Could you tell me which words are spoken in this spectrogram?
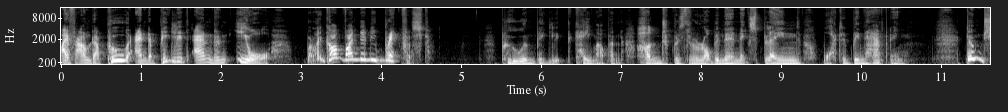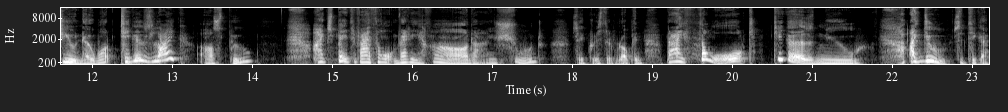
I found a Pooh and a Piglet and an Eeyore, but I can't find any breakfast. Pooh and Piglet came up and hugged Christopher Robin and explained what had been happening. Don't you know what Tigger's like? asked Pooh. I expect if I thought very hard I should, said Christopher Robin, but I thought Tigger knew. I do, said Tigger.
